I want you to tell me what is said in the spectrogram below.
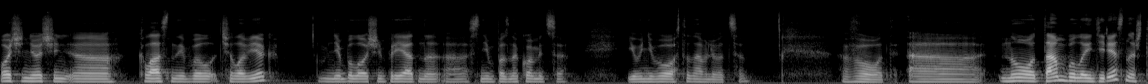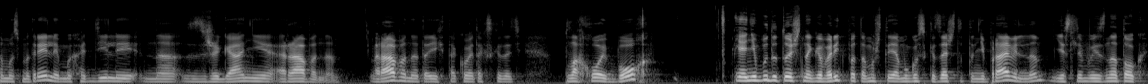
очень-очень uh, классный был человек. Мне было очень приятно uh, с ним познакомиться и у него останавливаться. Вот. но там было интересно, что мы смотрели, мы ходили на сжигание Равана. Раван — это их такой, так сказать, плохой бог, я не буду точно говорить, потому что я могу сказать что-то неправильно. Если вы знаток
